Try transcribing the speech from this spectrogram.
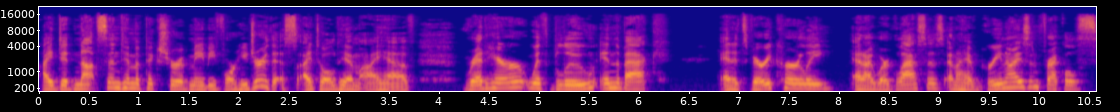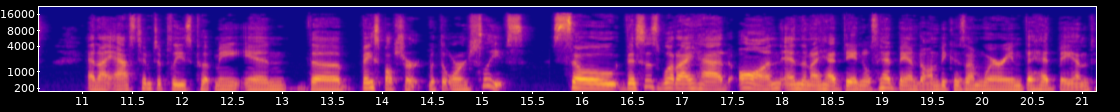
I did not send him a picture of me before he drew this. I told him I have red hair with blue in the back and it's very curly and I wear glasses and I have green eyes and freckles. And I asked him to please put me in the baseball shirt with the orange sleeves. So this is what I had on. And then I had Daniel's headband on because I'm wearing the headband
